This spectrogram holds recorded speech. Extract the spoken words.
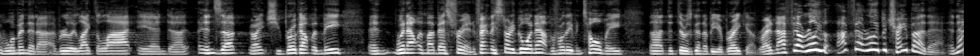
woman that I really liked a lot, and uh, ends up right. She broke up with me and went out with my best friend. In fact, they started going out before they even told me uh, that there was going to be a breakup. Right, and I felt really, I felt really betrayed by that, and that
